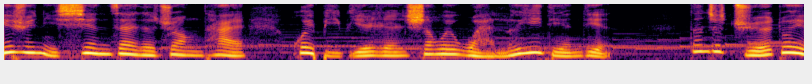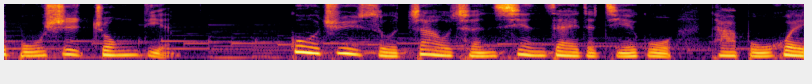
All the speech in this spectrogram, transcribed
也许你现在的状态会比别人稍微晚了一点点，但这绝对不是终点。过去所造成现在的结果，它不会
